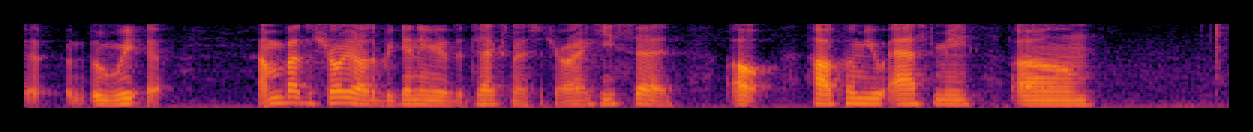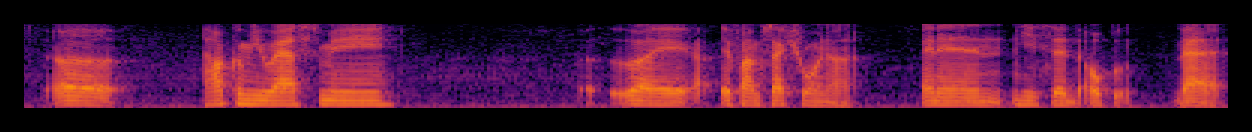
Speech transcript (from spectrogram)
uh, we, uh, I'm about to show y'all the beginning of the text message. All right, he said, "Oh, how come you asked me? Um, uh, how come you asked me, uh, like, if I'm sexual or not?" And then he said op- that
